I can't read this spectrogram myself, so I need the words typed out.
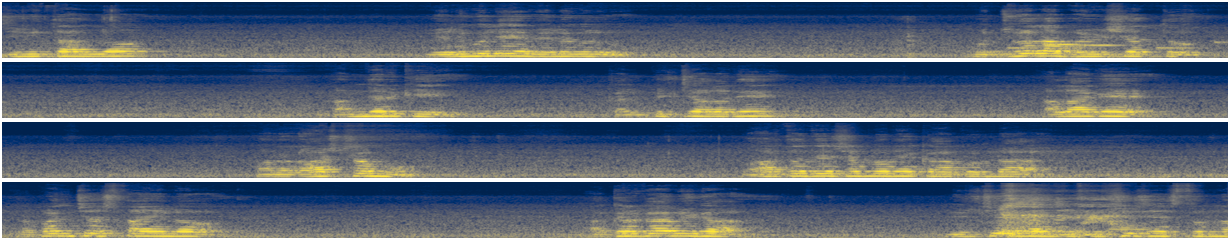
జీవితాల్లో వెలుగులే వెలుగులు ఉజ్వల భవిష్యత్తు అందరికీ కల్పించాలని అలాగే మన రాష్ట్రము భారతదేశంలోనే కాకుండా ప్రపంచ స్థాయిలో అగ్రగామిగా నిలిచేదానికి కృషి చేస్తున్న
